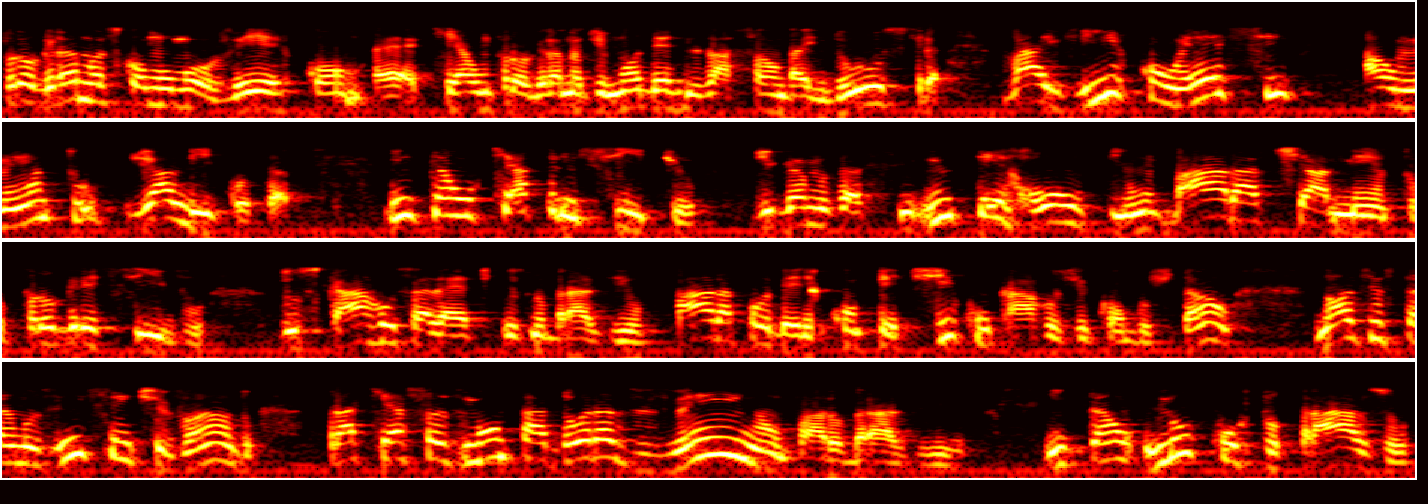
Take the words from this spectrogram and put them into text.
Programas como Mover, com, é, que é um programa de modernização da indústria, vai vir com esse aumento de alíquota. Então, o que a princípio, digamos assim, interrompe um barateamento progressivo dos carros elétricos no Brasil para poderem competir com carros de combustão, nós estamos incentivando para que essas montadoras venham para o Brasil. Então, no curto prazo,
